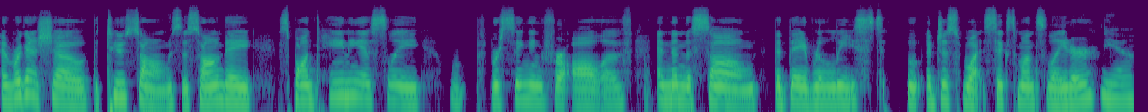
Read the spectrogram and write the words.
And we're going to show the two songs the song they spontaneously were singing for Olive, and then the song that they released uh, just what, six months later. Yeah.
